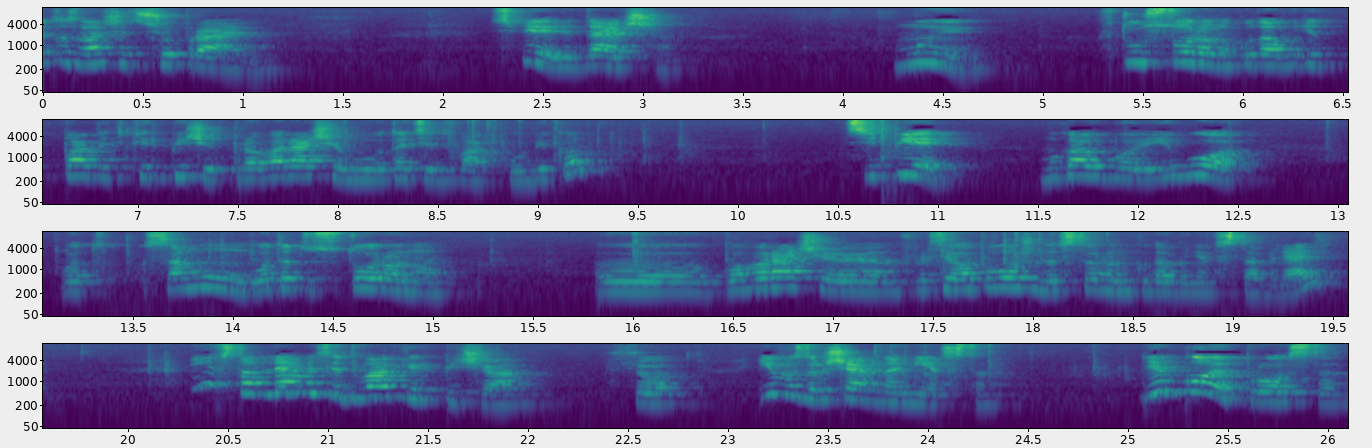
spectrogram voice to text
Это значит все правильно. Теперь дальше. Мы в ту сторону, куда будет падать кирпичик, проворачиваем вот эти два кубика. Теперь мы как бы его, вот саму вот эту сторону э, поворачиваем в противоположную сторону, куда будем вставлять. И вставляем эти два кирпича. Все. И возвращаем на место. Легко и просто.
